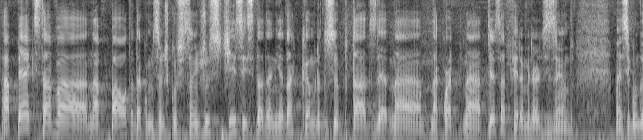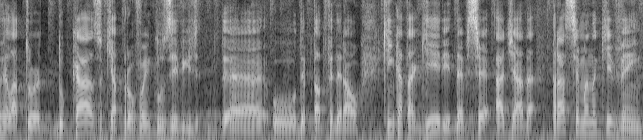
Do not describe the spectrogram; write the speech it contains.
A PEC estava na pauta da Comissão de Constituição e Justiça e Cidadania da Câmara dos Deputados na, na, na terça-feira, melhor dizendo. Mas segundo o relator do caso, que aprovou inclusive é, o deputado federal Kim Kataguiri, deve ser adiada para a semana que vem.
